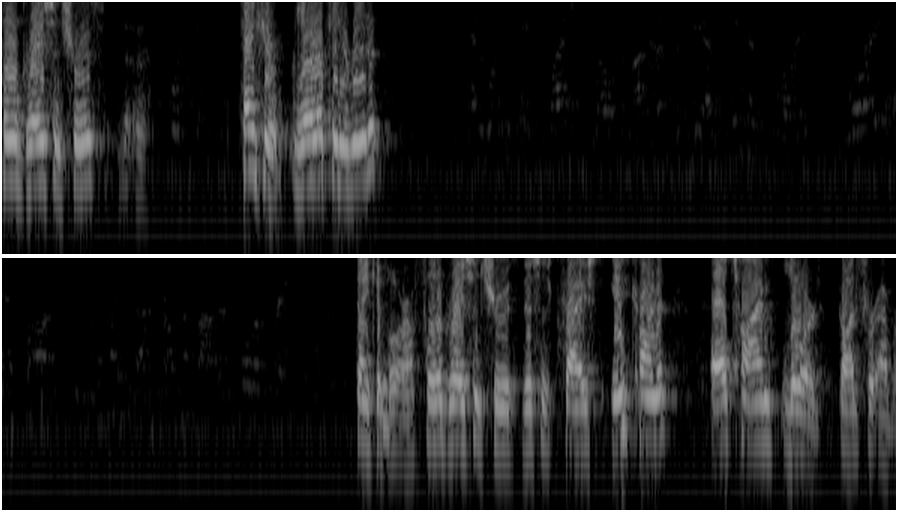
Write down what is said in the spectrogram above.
Full of grace and truth. Thank you. Laura, can you read it? Thank you, Laura. Full of grace and truth. This is Christ incarnate, all-time Lord, God forever.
